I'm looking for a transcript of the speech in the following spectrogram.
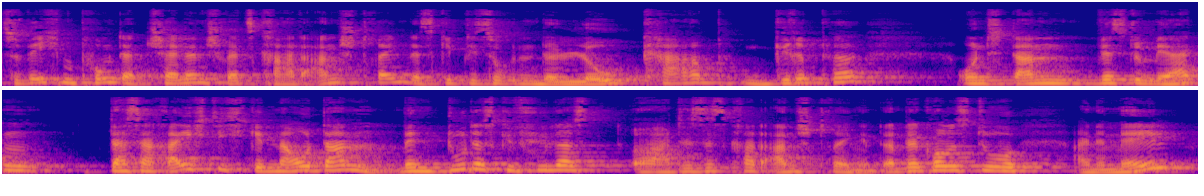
zu welchem Punkt der Challenge wird es gerade anstrengend. Es gibt die sogenannte Low Carb Grippe und dann wirst du merken, das erreicht dich genau dann, wenn du das Gefühl hast, oh, das ist gerade anstrengend. Dann bekommst du eine Mail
